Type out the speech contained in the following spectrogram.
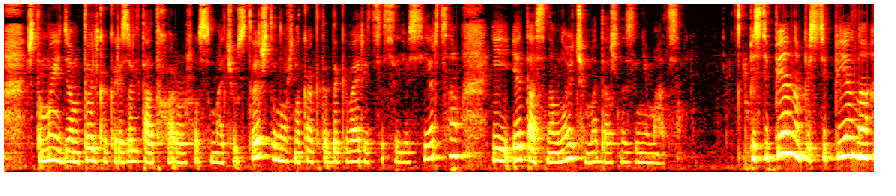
что мы идем только к результату хорошего самочувствия, что нужно как-то договориться с ее сердцем, и это основное, чем мы должны заниматься. Постепенно, постепенно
